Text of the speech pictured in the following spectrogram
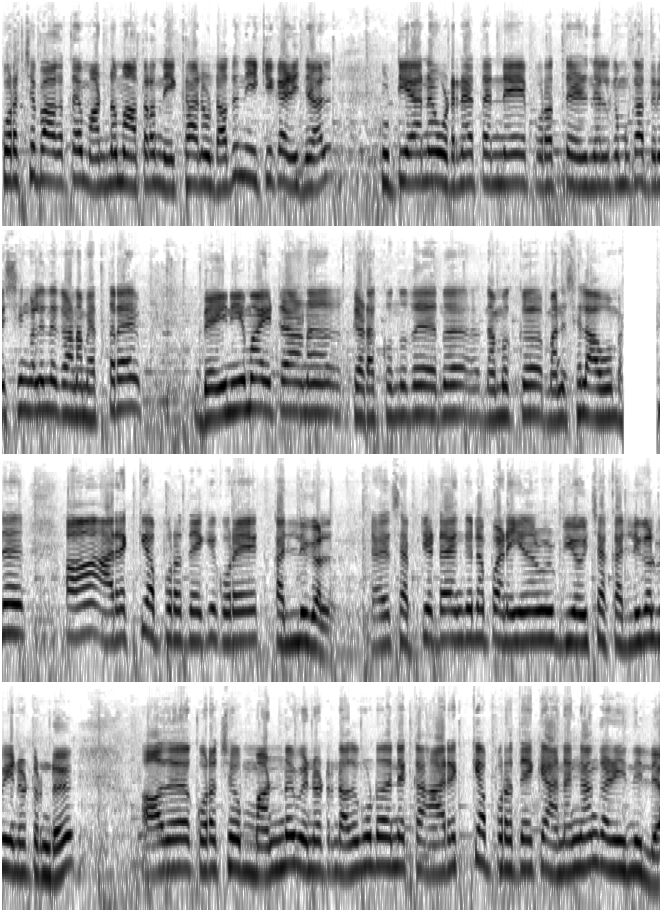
കുറച്ച് ഭാഗത്തെ മണ്ണ് മാത്രം നീക്കാനുണ്ട്. അത് നീക്കി കഴിഞ്ഞാൽ കുട്ടിയാന ഉടനെ തന്നെ പുറത്ത് എഴുന്നേൽക്കും നമുക്ക് ആ ദൃശ്യങ്ങളിൽ നിന്ന് കാണാം എത്ര ദയനീയമായിട്ടാണ് കിടക്കുന്നത് എന്ന് നമുക്ക് മനസ്സിലാവും. ആ അരയ്ക്ക് അപ്പുറത്തേക്ക് കുറേ കല്ലുകൾ അതായത് സെപ്റ്റി ടാങ്കിനെ പണിയാൻ ഉപയോഗിച്ച കല്ലുകൾ വീണിട്ടുണ്ട്. അത് കുറച്ച് മണ്ണ് വീണിട്ടുണ്ട്. അതുകൊണ്ട് തന്നെ അരയ്ക്ക് അപ്പുറത്തേക്ക് അനങ്ങാൻ കഴിയുന്നില്ല.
